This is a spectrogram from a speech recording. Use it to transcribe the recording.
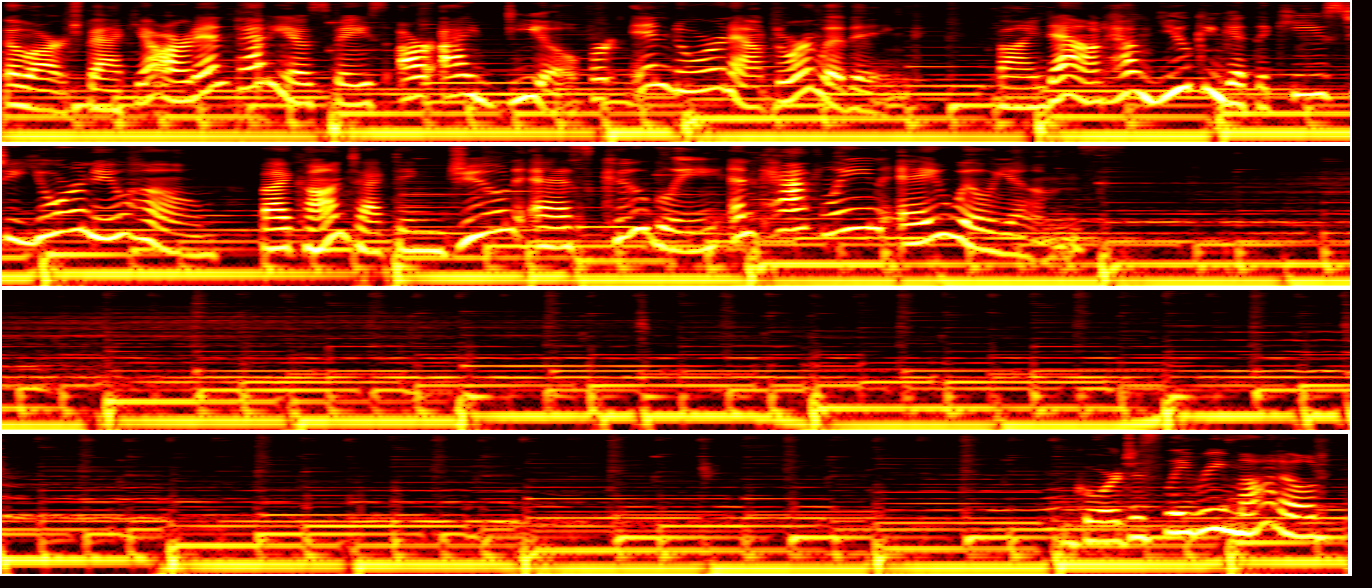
The large backyard and patio space are ideal for indoor and outdoor living. Find out how you can get the keys to your new home by contacting June S. Kubley and Kathleen A. Williams. Gorgeously remodeled,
